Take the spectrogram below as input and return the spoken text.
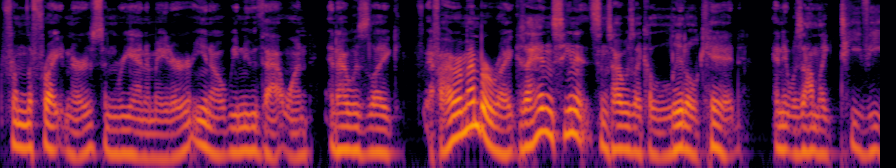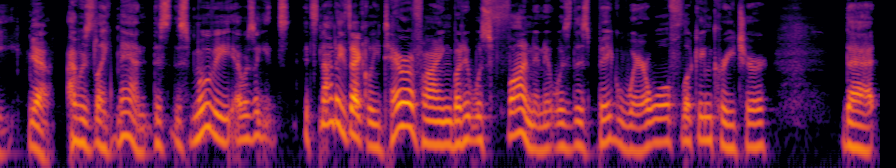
from The Frighteners and Reanimator. You know, we knew that one. And I was like, if I remember right, because I hadn't seen it since I was like a little kid and it was on like TV. Yeah. I was like, man, this this movie, I was like, it's it's not exactly terrifying, but it was fun. And it was this big werewolf looking creature that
